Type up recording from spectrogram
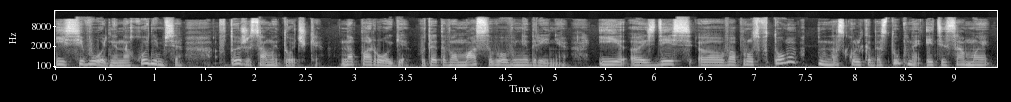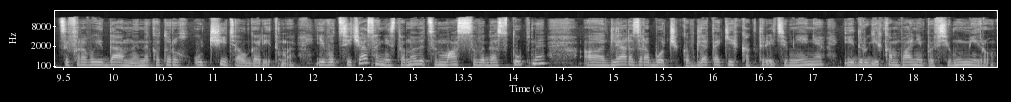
и сегодня находимся в той же самой точке, на пороге вот этого массового внедрения. И э, здесь э, вопрос в том, насколько доступны эти самые цифровые данные, на которых учить алгоритмы. И вот сейчас они становятся массовыми массово доступны а, для разработчиков, для таких, как «Третье мнение» и других компаний по всему миру.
